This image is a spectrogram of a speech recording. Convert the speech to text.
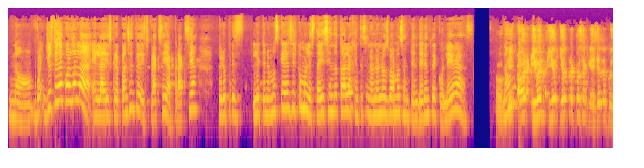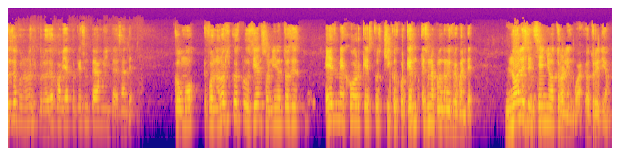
No, bueno, yo estoy de acuerdo en la, en la discrepancia entre dispraxia y apraxia, pero pues le tenemos que decir como le está diciendo toda la gente, si no, no nos vamos a entender entre colegas. ¿No? Ahora, y bueno, y, otra cosa que decías del proceso fonológico, lo dejo abierto, que es un tema muy interesante. Como fonológico es producir el sonido, entonces es mejor que estos chicos, porque es una pregunta muy frecuente no les enseño otro lenguaje, otro idioma.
